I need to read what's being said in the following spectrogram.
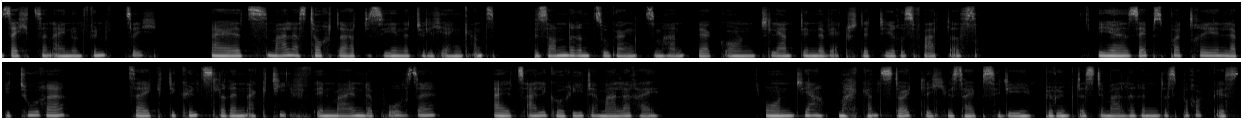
1651. Als Malerstochter hatte sie natürlich einen ganz besonderen Zugang zum Handwerk und lernte in der Werkstätte ihres Vaters. Ihr Selbstporträt La zeigt die Künstlerin aktiv in malender Pose als Allegorie der Malerei. Und ja, macht ganz deutlich, weshalb sie die berühmteste Malerin des Barock ist.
